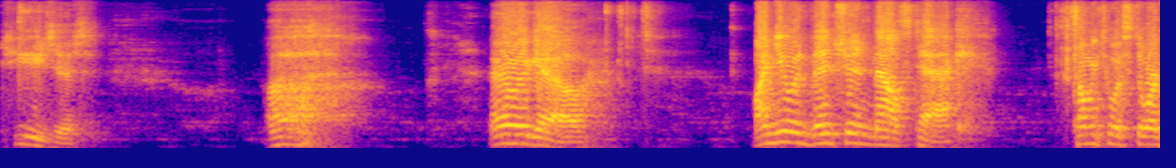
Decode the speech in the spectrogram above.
Jesus. Ah. There we go. My new invention, mouse tack. Coming to a store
